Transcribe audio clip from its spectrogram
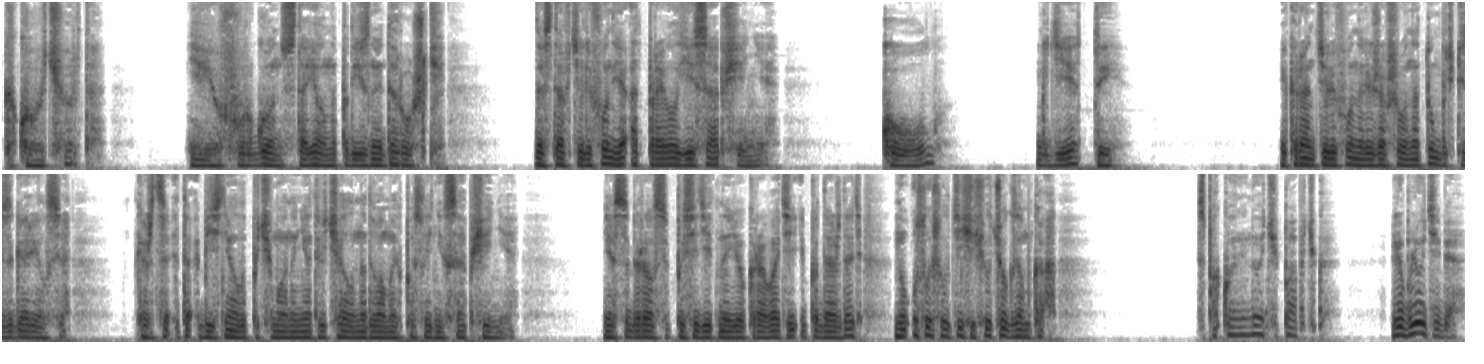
Какого черта? Ее фургон стоял на подъездной дорожке. Достав телефон, я отправил ей сообщение. «Коул, где ты?» Экран телефона, лежавшего на тумбочке, загорелся. Кажется, это объясняло, почему она не отвечала на два моих последних сообщения. Я собирался посидеть на ее кровати и подождать, но услышал тихий щелчок замка. «Спокойной ночи, папочка. Люблю тебя».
